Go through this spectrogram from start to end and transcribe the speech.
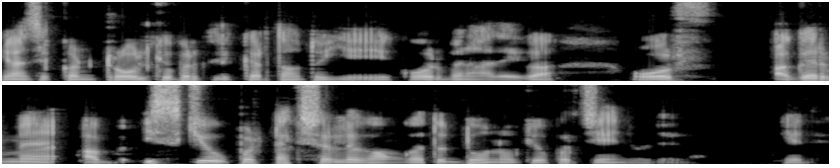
यहाँ से कंट्रोल के ऊपर क्लिक करता हूँ तो ये एक और बना देगा। और अगर मैं अब इसके ऊपर टेक्सचर लगाऊँगा तो दोनों के ऊपर चेंज हो जाएगा। ये देख।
